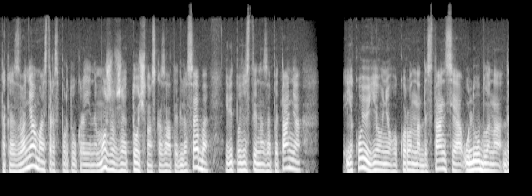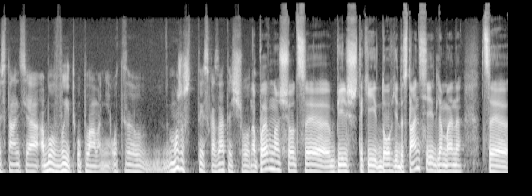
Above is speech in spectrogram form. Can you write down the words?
таке звання майстра спорту України, може вже точно сказати для себе і відповісти на запитання. Якою є у нього коронна дистанція, улюблена дистанція або вид у плаванні? От е, можеш ти сказати, що Напевно, що це більш такі довгі дистанції для мене. Це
